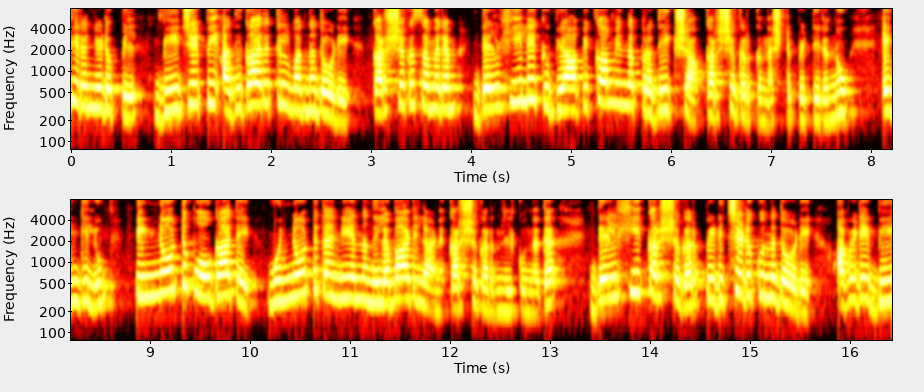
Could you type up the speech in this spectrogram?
തിരഞ്ഞെടുപ്പിൽ ബി ജെ പി അധികാരത്തിൽ വന്നതോടെ കർഷക സമരം ഡൽഹിയിലേക്ക് വ്യാപിക്കാമെന്ന പ്രതീക്ഷ കർഷകർക്ക് നഷ്ടപ്പെട്ടിരുന്നു. എങ്കിലും പിന്നോട്ട് പോകാതെ മുന്നോട്ട് തന്നെയെന്ന നിലപാടിലാണ് കർഷകർ നിൽക്കുന്നത്. ഡൽഹി കർഷകർ പിടിച്ചെടുക്കുന്നതോടെ അവിടെ ബി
